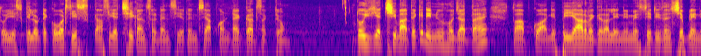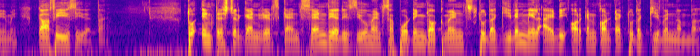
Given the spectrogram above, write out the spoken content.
तो ये स्किलोटेक ओवरसीज़ काफ़ी अच्छी कंसल्टेंसी है तो इनसे आप कॉन्टैक्ट कर सकते हो। तो ये अच्छी बात है कि रिन्यू हो जाता है तो आपको आगे पीआर वगैरह लेने में सिटीजनशिप लेने में काफ़ी ईजी रहता है। तो interested candidates can send their resume and supporting documents to the given mail ID और can contact to the given number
